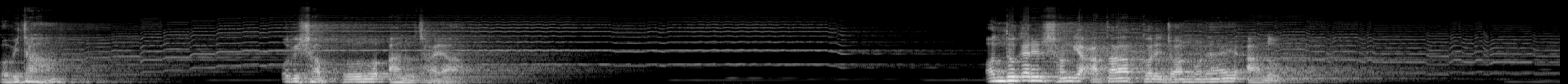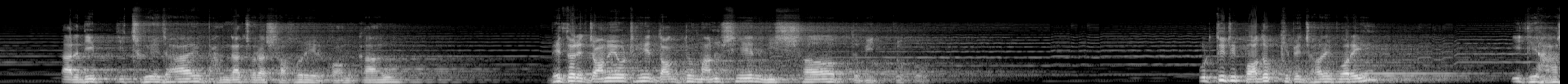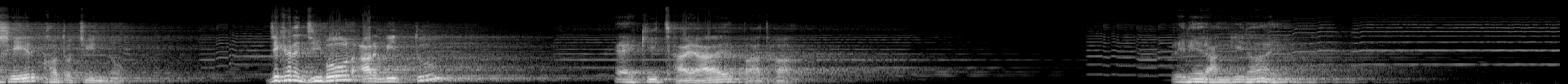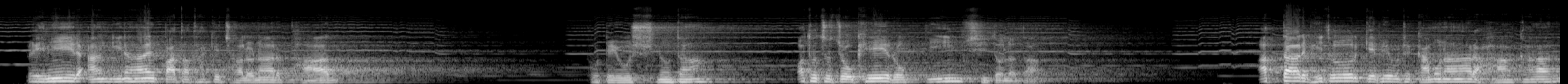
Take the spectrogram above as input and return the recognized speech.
কবিতা। অভিশপ্ত আলো ছায়া। অন্ধকারের সঙ্গে আতাত করে জন্ম নেয় আলো। তার দীপ্তি ছুঁয়ে যায় ভাঙ্গাচোরা শহরের কঙ্কাল। ভেতরে জমে ওঠে দগ্ধ মানুষের নিঃশব্দ বিদ্রোহ। প্রতিটি পদক্ষেপে ঝরে পড়ে ইতিহাসের ক্ষত চিহ্ন যেখানে জীবন আর মৃত্যু একই ছায়ায় বাধা। প্রেমের আঙ্গিনায় প্রেমের আঙ্গিনায় পাতা থাকে ছলনার ফাঁদ। ফোটে উষ্ণতা, অথচ চোখে রক্তিম শীতলতা। আত্মার ভিতর কেঁপে ওঠে কামনার হাহাকার।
